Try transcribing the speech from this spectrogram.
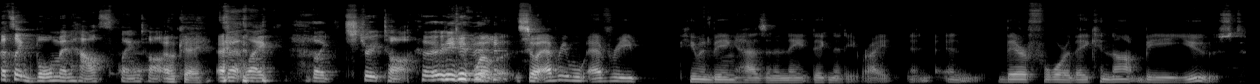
That's like Bowman House plain talk, Okay. but like like street talk. well, so every every human being has an innate dignity, right? And and therefore they cannot be used.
